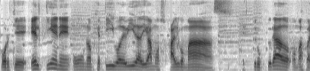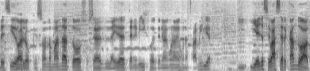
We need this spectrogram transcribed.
porque él tiene un objetivo de vida, digamos, algo más estructurado o más parecido a lo que son los mandatos, o sea, la idea de tener hijos, de tener alguna vez una familia, y, ella se va acercando a,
